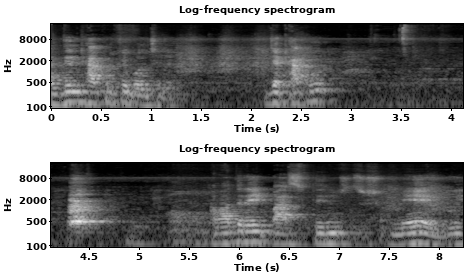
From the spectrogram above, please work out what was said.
একদিন ঠাকুরকে বলছিলেন যে, ঠাকুর, আমাদের এই পাঁচ তিন মেয়ে, দুই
